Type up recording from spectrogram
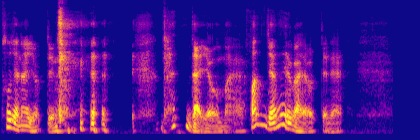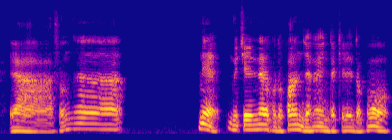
そうじゃないよってね。なんだよ、お前。ファンじゃないのかよってね。いやー、そんな、ね、夢中になるほどファンじゃないんだけれども、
